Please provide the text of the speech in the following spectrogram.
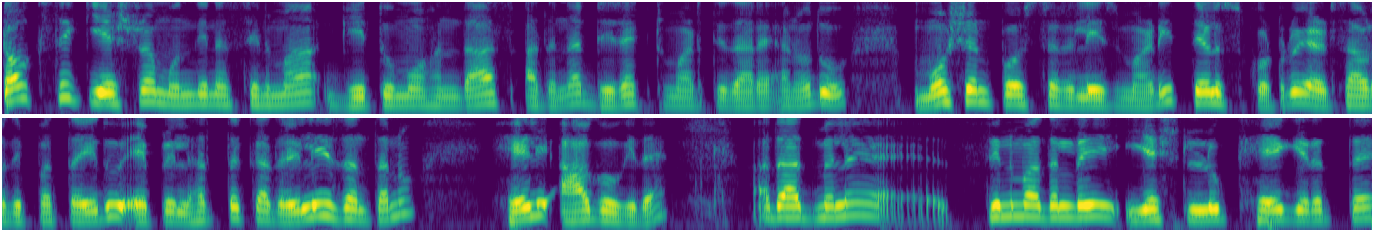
ಟಾಕ್ಸಿಕ್ ಯಶ್ರ ಮುಂದಿನ ಸಿನಿಮಾ ಗೀತು ಮೋಹನ್ ದಾಸ್ ಅದನ್ನ ಡಿರೆಕ್ಟ್ ಮಾಡ್ತಿದ್ದಾರೆ ಅನ್ನೋದು ಮೋಷನ್ ಪೋಸ್ಟರ್ ರಿಲೀಸ್ ಮಾಡಿ ತಿಳಿಸ್ಕೊಟ್ರು ಎರಡ್ ಸಾವಿರದ ಇಪ್ಪತ್ತೈದು ಏಪ್ರಿಲ್ ಹತ್ತಕ್ಕೆ ಅದು ರಿಲೀಸ್ ಅಂತಲೂ ಹೇಳಿ ಆಗೋಗಿದೆ. ಅದಾದ್ಮೇಲೆ ಸಿನಿಮಾದಲ್ಲಿ ಎಷ್ಟು ಲುಕ್ ಹೇಗಿರುತ್ತೆ,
